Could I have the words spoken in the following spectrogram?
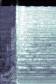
Bye.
